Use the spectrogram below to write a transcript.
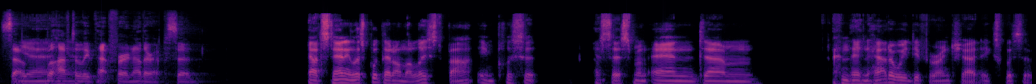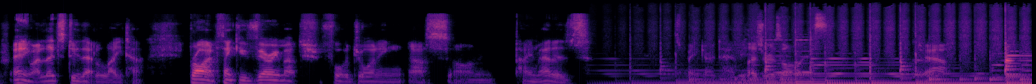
so yeah, we'll have yeah. to leave that for another episode outstanding let's put that on the list but implicit assessment and um, and then how do we differentiate explicit anyway let's do that later. Brian thank you very much for joining us on pain matters. It's been great to have you. Pleasure as always. Ciao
